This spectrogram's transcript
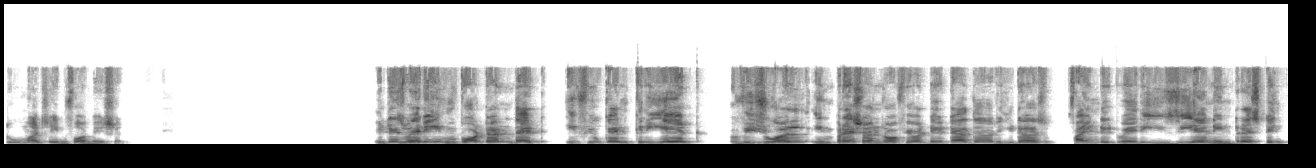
too much information. It is very important that if you can create visual impressions of your data, the readers find it very easy and interesting.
